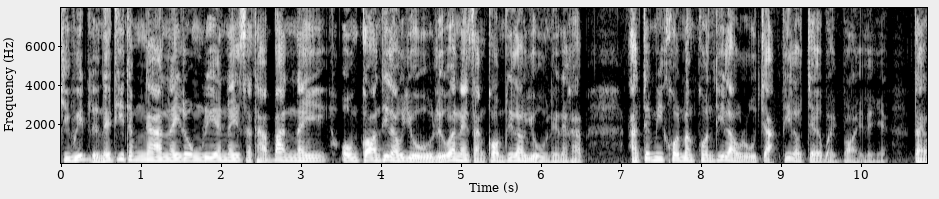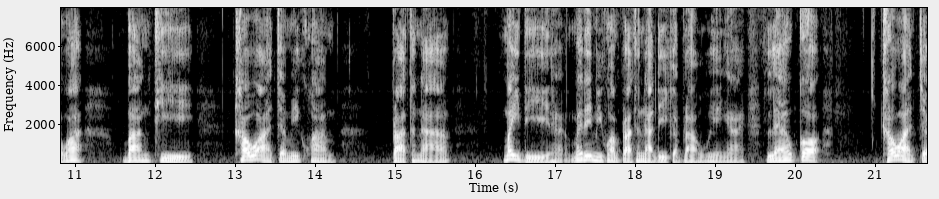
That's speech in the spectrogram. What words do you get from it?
ชีวิตหรือในที่ทำงานในโรงเรียนในสถาบันในองค์กรที่เราอยู่ หรือว่าในสังคมที่เราอยู่เนี่ยนะครับ อาจจะมีคนบางคนที่เรารู้จักที่เราเจอบ่อยๆอะไรเงี้ยแต่ว่าบางทีเขาอาจจะมีความปรารถนาไม่ดีนะฮะไม่ได้มีความปรารถนาดีกับเราง่ายๆแล้วก็เขาอาจจะ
